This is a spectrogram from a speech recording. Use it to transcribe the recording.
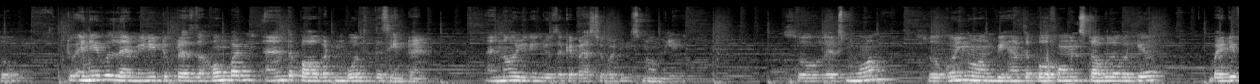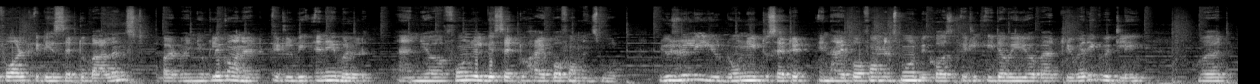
So to enable them you need to press the home button and the power button both at the same time. And now you can use the capacitive buttons normally. So let's move on. So going on we have the performance toggle over here by default it is set to balanced but when you click on it it will be enabled and your phone will be set to high performance mode. Usually you don't need to set it in high performance mode because it will eat away your battery very quickly. But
